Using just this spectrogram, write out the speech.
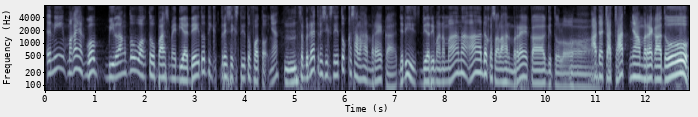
Ini makanya gue bilang tuh waktu pas media day itu tiga- 360 itu fotonya. Hmm. Sebenarnya 360 itu kesalahan mereka. Jadi dari mana-mana ada kesalahan mereka gitu loh. Oh. Ada cacatnya mereka tuh.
